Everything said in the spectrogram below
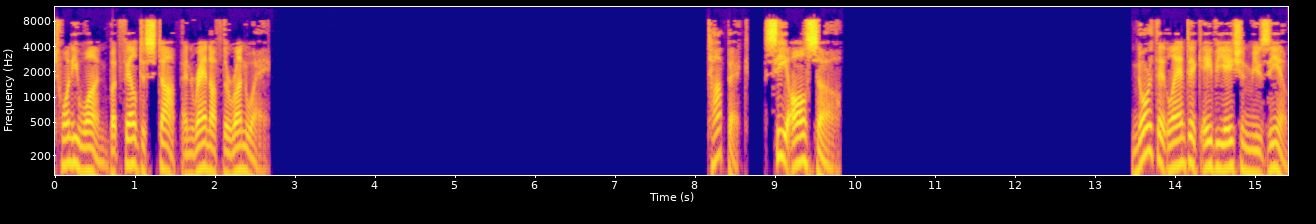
21 but failed to stop and ran off the runway. See also North Atlantic Aviation Museum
